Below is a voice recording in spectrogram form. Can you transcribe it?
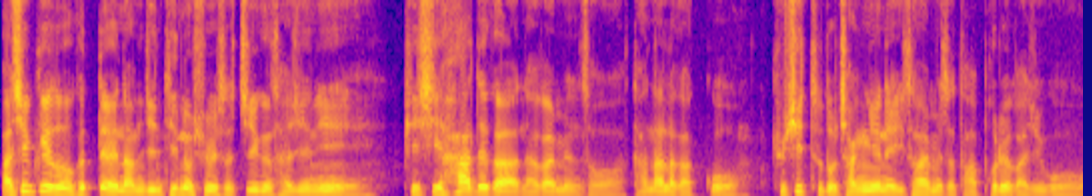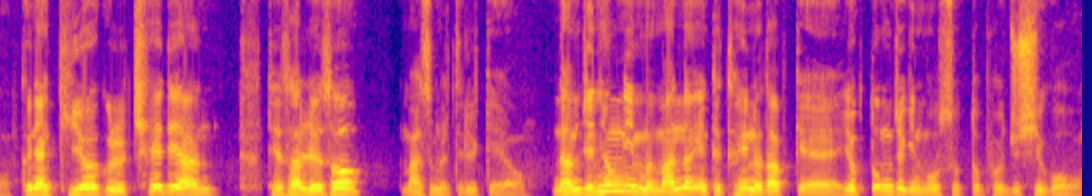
아쉽게도 그때 남진 디너쇼에서 찍은 사진이 PC 하드가 나가면서 다 날라갔고 큐시트도 작년에 이사하면서 다 버려가지고 그냥 기억을 최대한 되살려서 말씀을 드릴게요. 남진 형님은 만능 엔터테이너답게 역동적인 모습도 보여주시고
